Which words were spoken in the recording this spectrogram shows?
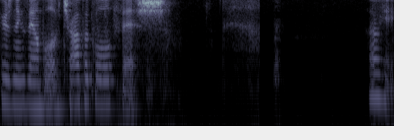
here's an example of tropical fish. Okay,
